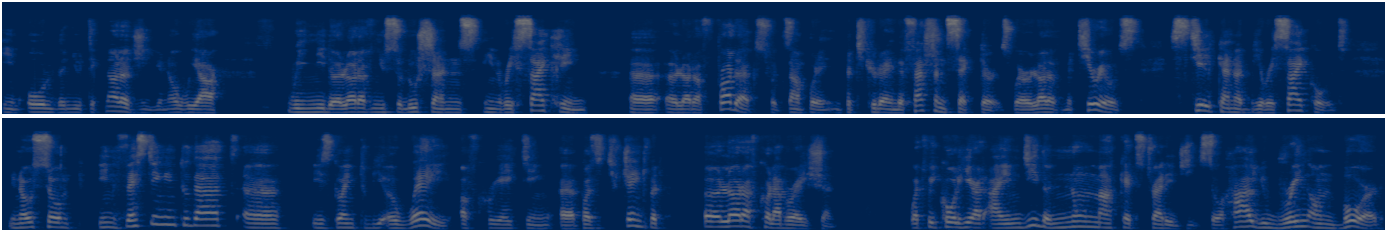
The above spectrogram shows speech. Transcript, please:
in all the new technology. You know, we are we need a lot of new solutions in recycling uh, a lot of products. For example, in particular in the fashion sectors, where a lot of materials still cannot be recycled you know so investing into that uh, is going to be a way of creating a positive change but a lot of collaboration what we call here at imd the non-market strategy so how you bring on board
